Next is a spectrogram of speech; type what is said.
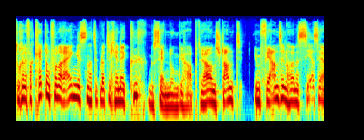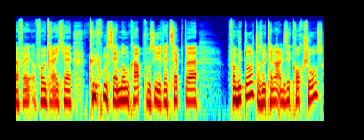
durch eine Verkettung von Ereignissen hat sie plötzlich eine Küchensendung gehabt, ja, und stand im Fernsehen, hat eine sehr, sehr erfolgreiche Küchensendung gehabt, wo sie Rezepte vermittelt. Also wir kennen all diese Kochshows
